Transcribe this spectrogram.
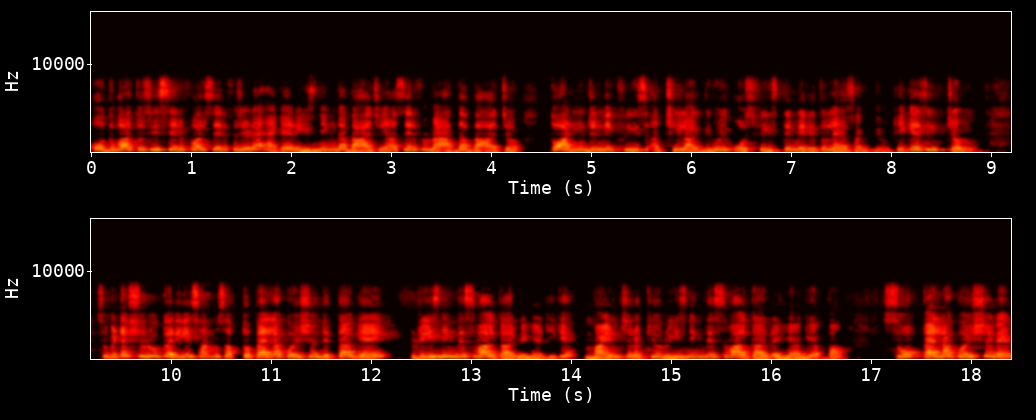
ਉਦੋਂ ਬਾਅਦ ਤੁਸੀਂ ਸਿਰਫ ਔਰ ਸਿਰਫ ਜਿਹੜਾ ਹੈਗਾ ਰੀਜ਼ਨਿੰਗ ਦਾ ਬੈਚ ਜਾਂ ਸਿਰਫ ਮੈਥ ਦਾ ਬੈਚ ਤੁਹਾਨੂੰ ਜਿੰਨੀ ਫੀਸ ਅੱਛੀ ਲੱਗਦੀ ਹੋਈ ਉਸ ਫੀਸ ਤੇ ਮੇਰੇ ਤੋਂ ਲੈ ਸਕਦੇ ਹੋ। ਠੀਕ ਹੈ ਜੀ? ਚਲੋ। ਸੋ ਬੇਟਾ, ਸ਼ੁਰੂ ਕਰੀਏ। ਸਾਨੂੰ ਸਭ ਤੋਂ ਪਹਿਲਾ ਕੁਐਸਚਨ ਦਿੱਤਾ ਗਿਆ ਹੈ ਰੀਜ਼ਨਿੰਗ ਦੇ ਸਵਾਲ ਕਰ ਰਹੇ ਹਾਂ। ਠੀਕ ਹੈ? ਮਾਈਂਡ 'ਚ ਰੱਖਿਓ ਰੀਜ਼ਨਿੰਗ ਦੇ ਸਵਾਲ ਕਰ ਰਹੇ ਹਾਂਗੇ ਆਪਾਂ। ਸੋ ਪਹਿਲਾ ਕੁਐਸਚਨ ਹੈ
